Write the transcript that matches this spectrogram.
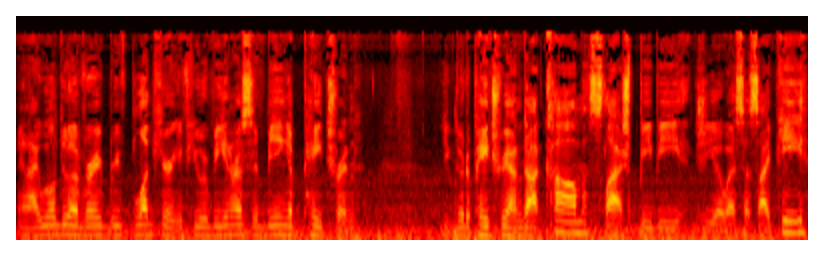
And I will do a very brief plug here. If you would be interested in being a patron, you can go to patreon.com slash bbgossip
